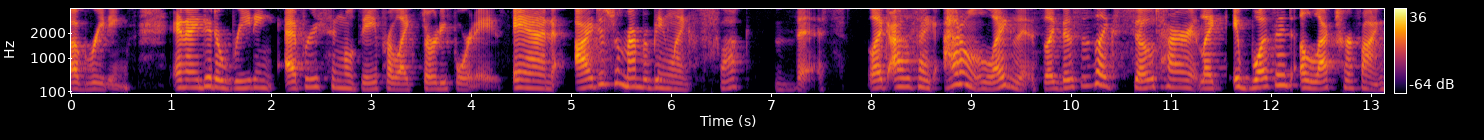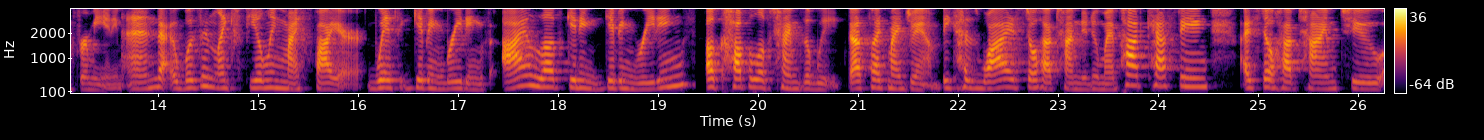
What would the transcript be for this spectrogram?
of readings. And I did a reading every single day for like 34 days. And I just remember being like, fuck this. Like I was like, I don't like this. Like this is like so tired. Like it wasn't electrifying for me anymore. And I wasn't like feeling my fire with giving readings. I love getting giving readings a couple of times a week. That's like my jam because why I still have time to do my podcasting. I still have time to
